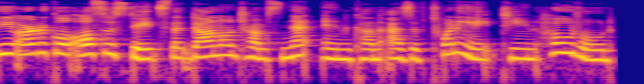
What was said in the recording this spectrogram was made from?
The article also states that Donald Trump's net income as of 2018 totaled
